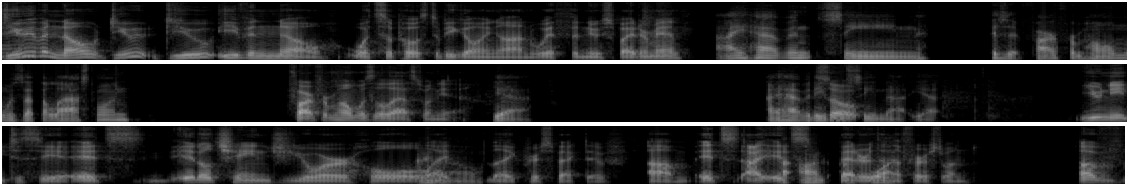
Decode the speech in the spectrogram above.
Do you Uh. even know? Do you do you even know what's supposed to be going on with the new Spider Man? I haven't seen. Is it Far From Home? Was that the last one? Far From Home was the last one. Yeah, Yeah. I haven't even So- seen that yet. You need to see it. It's it'll change your whole I like, like perspective. Um, it's I it's on- better than the first one. Of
